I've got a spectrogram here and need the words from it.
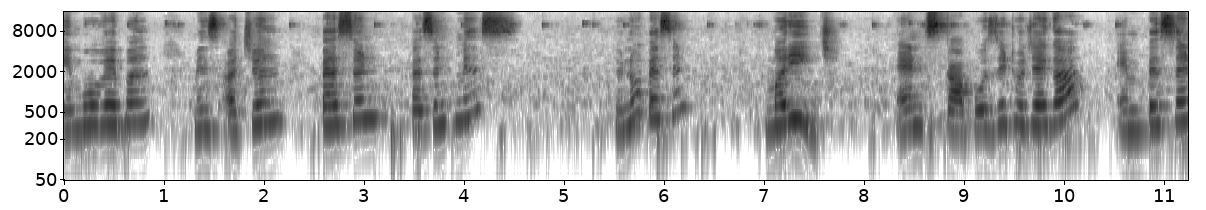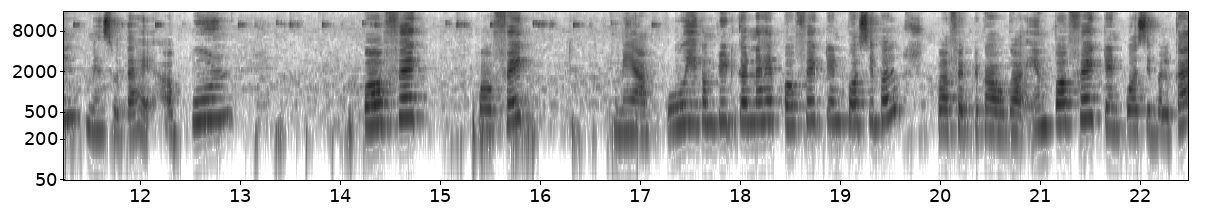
इमूवेबल मीन्स अचल patient patient means you know patient मरीज़ एंड इसका अपोजिट हो जाएगा एम्पेसेंट मीन्स होता है अपूर्ण परफेक्ट परफेक्ट में आपको ये कंप्लीट करना है. परफेक्ट एंड पॉसिबल परफेक्ट का होगा इम्परफेक्ट एंड पॉसिबल का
